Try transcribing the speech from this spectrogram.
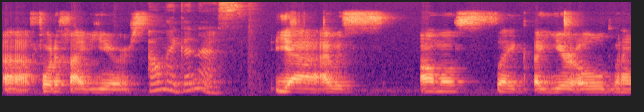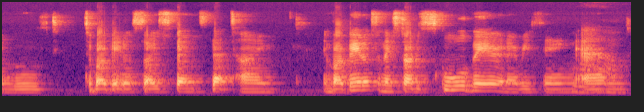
uh, four to five years. Oh my goodness. Yeah, I was almost like a year old when I moved to Barbados. So I spent that time in Barbados and I started school there and everything. Wow. And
